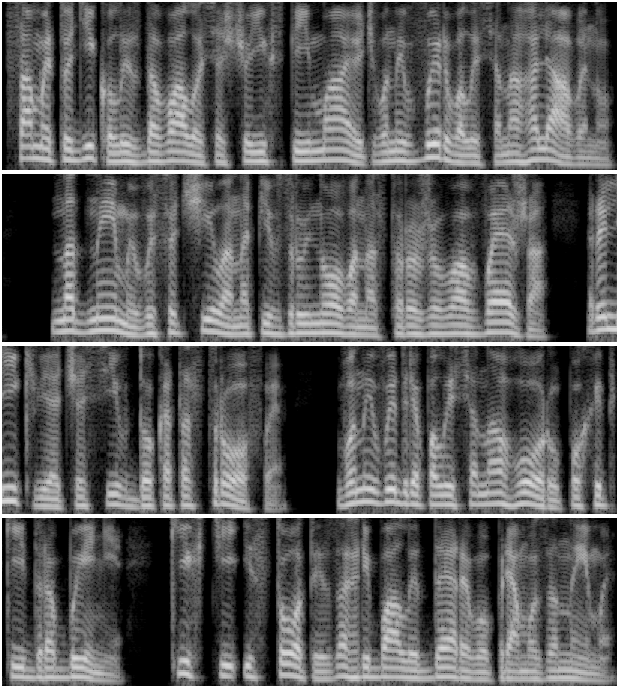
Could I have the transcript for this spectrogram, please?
Саме тоді, коли здавалося, що їх спіймають, вони вирвалися на галявину. Над ними височіла напівзруйнована сторожова вежа, реліквія часів до катастрофи. Вони видряпалися нагору по хиткій драбині, кіхті істоти загрібали дерево прямо за ними.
